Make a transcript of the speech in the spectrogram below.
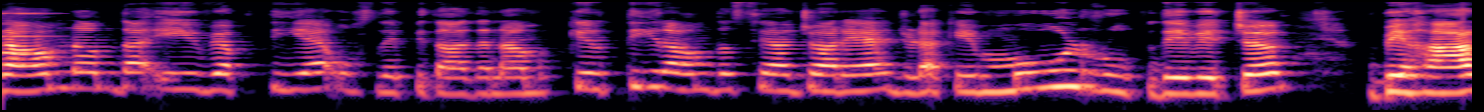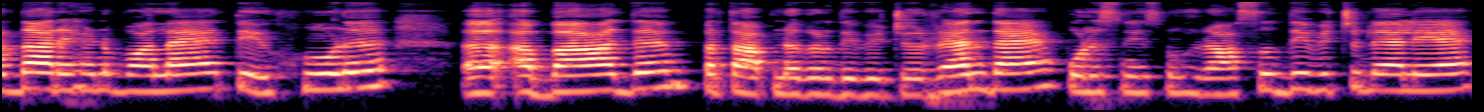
ਰਾਮ ਨਾਮ ਦਾ ਇਹ ਵਿਅਕਤੀ ਹੈ ਉਸ ਦੇ ਪਿਤਾ ਦਾ ਨਾਮ ਕਿਰਤੀ ਰਾਮ ਦੱਸਿਆ ਜਾ ਰਿਹਾ ਹੈ, ਜਿਹੜਾ ਕਿ ਮੂਲ ਰੂਪ ਦੇ ਵਿੱਚ ਬਿਹਾਰ ਦਾ ਰਹਿਣ ਵਾਲਾ ਹੈ ਤੇ ਹੁਣ ਆਬਾਦ ਪ੍ਰਤਾਪ ਨਗਰ ਦੇ ਵਿੱਚ ਰਹਿੰਦਾ ਹੈ। ਪੁਲਿਸ ਨੇ ਇਸ ਨੂੰ ਹਿਰਾਸਤ ਦੇ ਵਿੱਚ ਲੈ ਲਿਆ ਹੈ।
